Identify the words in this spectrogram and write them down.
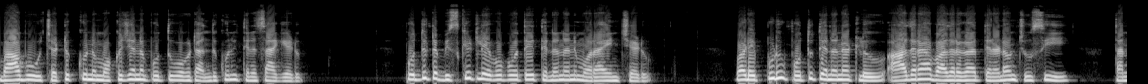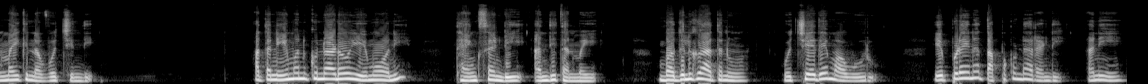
బాబు చటుక్కున్న మొక్కజొన్న పొత్తు ఒకటి అందుకుని తినసాగాడు. పొద్దుట బిస్కెట్లు ఇవ్వబోతే తిననని మొరాయించాడు. వాడెప్పుడూ పొత్తు తిననట్లు ఆదరా బాదరగా తినడం చూసి తన్మయికి నవ్వొచ్చింది. అతనేమనుకున్నాడో ఏమో అని థ్యాంక్స్ అండి అంది తన్మయి బదులుగా అతను వచ్చేదే మా ఊరు. ఎప్పుడైనా తప్పకుండా రండి అని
